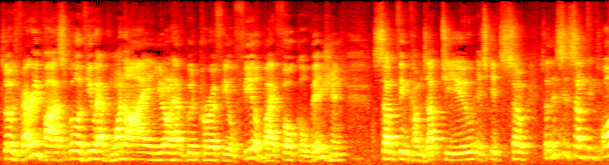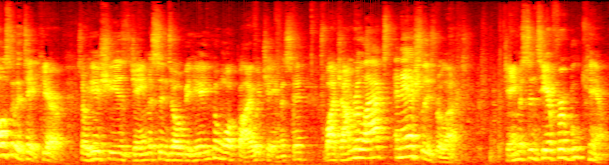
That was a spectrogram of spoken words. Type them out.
So it's very possible if you have one eye and you don't have good peripheral field, bifocal vision, something comes up to you. It's, it's so, so this is something also to take care of. So here she is, Jameson's over here. You can walk by with Jameson. Watch, I'm relaxed and Ashley's relaxed. Jameson's here for a boot camp.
